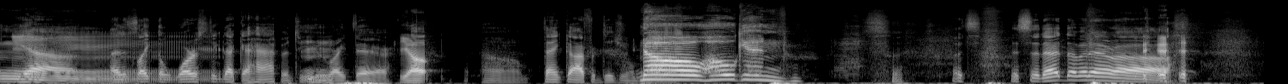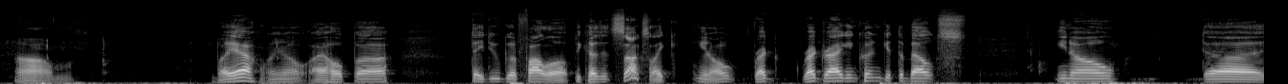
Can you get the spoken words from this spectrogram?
yeah, and it's like the worst thing that could happen to you Mhm. right there. Yep. Um, thank God for digital. media. No, Hogan. It's it's an end of an era. um, but yeah, you know, I hope uh, they do good follow up because it sucks. Like you know, Red Red Dragon couldn't get the belts. You know, uh,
